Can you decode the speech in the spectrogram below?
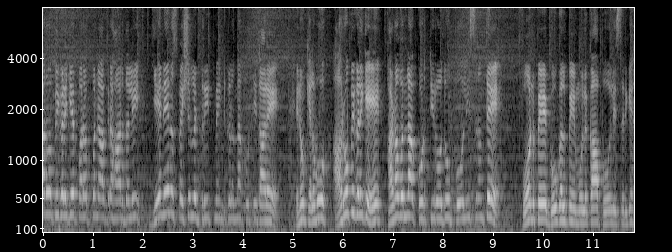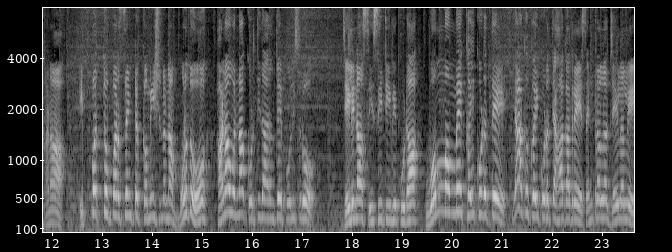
ಆರೋಪಿಗಳಿಗೆ ಪರಪ್ಪನ ಅಗ್ರಹಾರದಲ್ಲಿ ಏನೇನು ಸ್ಪೆಷಲ್ ಟ್ರೀಟ್ಮೆಂಟ್ ಗಳನ್ನ ಕೊಡ್ತಿದ್ದಾರೆ? ಇನ್ನು ಕೆಲವು ಆರೋಪಿಗಳಿಗೆ ಹಣವನ್ನ ಕೊಡ್ತಿರೋದು ಪೊಲೀಸರಂತೆ. ಫೋನ್ ಪೇ, ಗೂಗಲ್ ಪೇ ಮೂಲಕ ಪೊಲೀಸರಿಗೆ ಹಣ. ಇಪ್ಪತ್ತು ಪರ್ಸೆಂಟ್ ಕಮಿಷನ್ ಅನ್ನ ಮುರಿದು ಹಣವನ್ನ ಕೊಡ್ತಿದಾರಂತೆ ಪೊಲೀಸರು. ಜೈಲಿನ ಸಿಸಿಟಿವಿ ಕೂಡ ಒಮ್ಮೊಮ್ಮೆ ಕೈ ಕೊಡುತ್ತೆ. ಯಾಕೆ ಕೈ ಕೊಡುತ್ತೆ? ಹಾಗಾದ್ರೆ ಸೆಂಟ್ರಲ್ ಜೈಲಲ್ಲಿ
